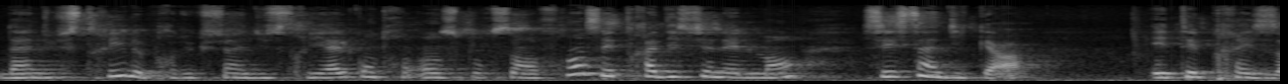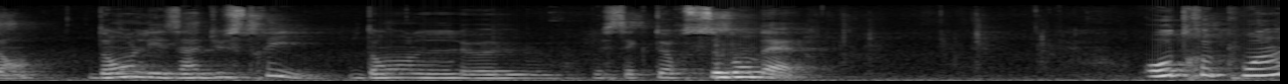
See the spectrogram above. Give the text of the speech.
d'industrie, de production industrielle, contre 11% en France, et traditionnellement, ces syndicats étaient présents dans les industries, dans le, secteur secondaire. Autre point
